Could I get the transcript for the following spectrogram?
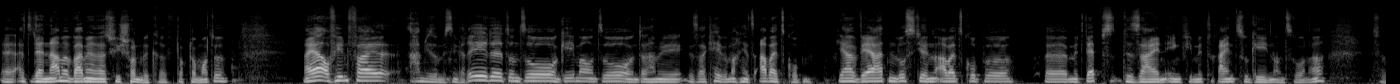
äh, also der Name war mir natürlich schon ein Begriff, Dr. Motte. Naja, auf jeden Fall haben die so ein bisschen geredet und so, GEMA und so. Und dann haben die gesagt, hey, wir machen jetzt Arbeitsgruppen. Ja, wer hat denn Lust, hier in eine Arbeitsgruppe äh, mit Webdesign irgendwie mit reinzugehen und so, ne? So,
